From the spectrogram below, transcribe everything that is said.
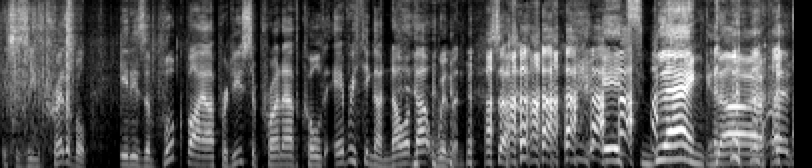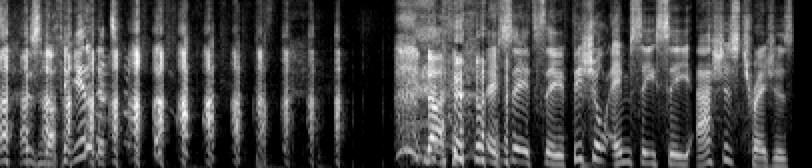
This is incredible. It is a book by our producer Pranav called "Everything I Know About Women." So it's blank. no, it's, there's nothing in it. No, it's, it's the official MCC Ashes Treasures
